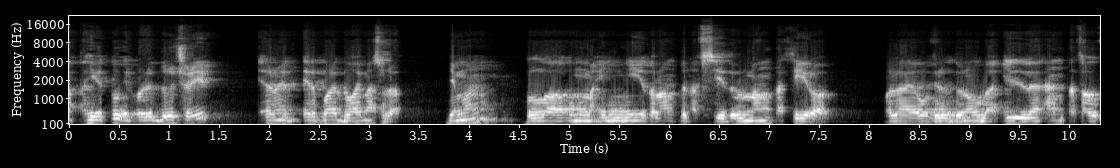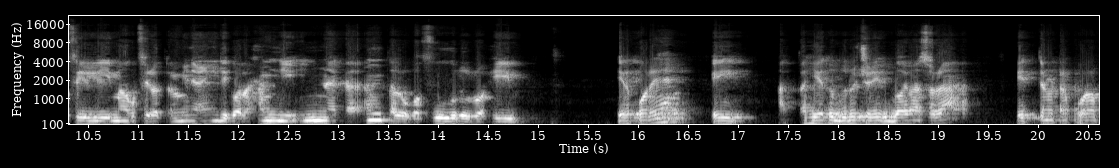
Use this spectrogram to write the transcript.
আত্তাহিয়াতু এরপরে দুরূদ শরীফ এর- এরপরে দোয়া মাসুরা যেমন আল্লাহুম্মা ইন্নী যালামতু নাফসি যুলমান কাসীরা ওয়া লা ইয়াগফিরু যুনুবা ইল্লা আনতা ফাগফির লি মাগফিরাতাম মিন ইনদিকা ওয়ারহামনি ইন্নাকা আনতাল গফুরুর রহিম এরপরে এই আত্তাহিয়াতু দুরূদ শরীফ দয় মাসরা এই তিনটা পড়ার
